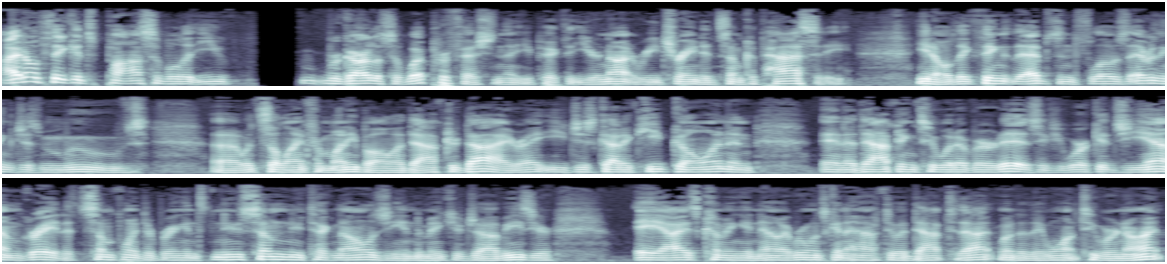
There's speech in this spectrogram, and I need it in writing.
I don't think it's possible that you regardless of what profession that you pick, that you're not retrained in some capacity. You know, the thing, the ebbs and flows, everything just moves. Uh, what's the line from Moneyball? Adapt or die, right? You just got to keep going and, and adapting to whatever it is. If you work at GM, great. At some point, they're bringing new, some new technology in to make your job easier. AI is coming in now. Everyone's going to have to adapt to that, whether they want to or not.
